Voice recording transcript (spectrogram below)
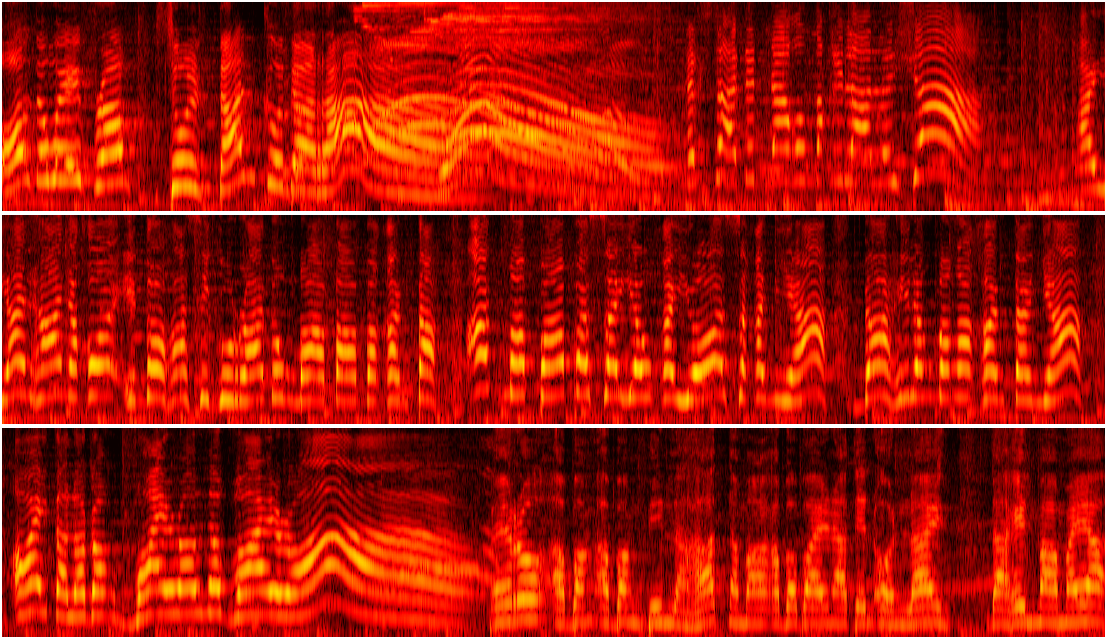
all the way from Sultan Kudarat. Wow! Ha, siguradong mapapakanta at mapapasayaw kayo sa kanya dahil ang mga kanta niya ay talagang viral na viral. Pero abang-abang din lahat ng mga kababayan natin online dahil mamaya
